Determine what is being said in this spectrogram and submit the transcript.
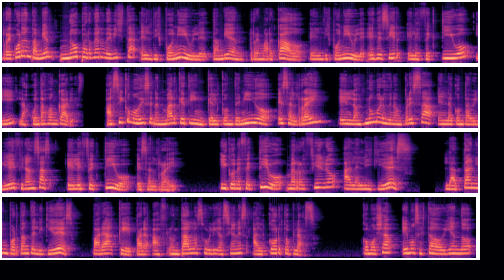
Recuerden también no perder de vista el disponible, también remarcado, el disponible, es decir, el efectivo y las cuentas bancarias. Así como dicen en marketing que el contenido es el rey, en los números de una empresa, en la contabilidad y finanzas, el efectivo es el rey. Y con efectivo me refiero a la liquidez, la tan importante liquidez. ¿Para qué? Para afrontar las obligaciones al corto plazo. Como ya hemos estado viendo,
